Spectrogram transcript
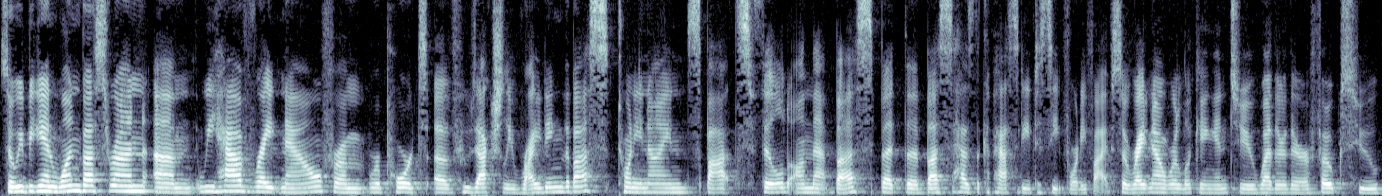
So we began one bus run. Um, we have right now, from reports of who's actually riding the bus, 29 spots filled on that bus, but the bus has the capacity to seat 45. So right now, we're looking into whether there are folks who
